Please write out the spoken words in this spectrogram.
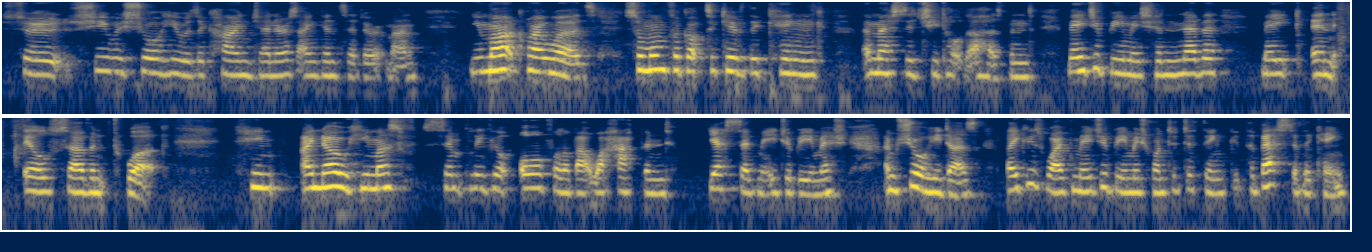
So she was sure he was a kind, generous, and considerate man. You mark my words, someone forgot to give the king a message, she told her husband. Major Beamish had never make an ill servant work. He, I know he must simply feel awful about what happened. Yes, said Major Beamish. I'm sure he does. Like his wife, Major Beamish wanted to think the best of the king,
